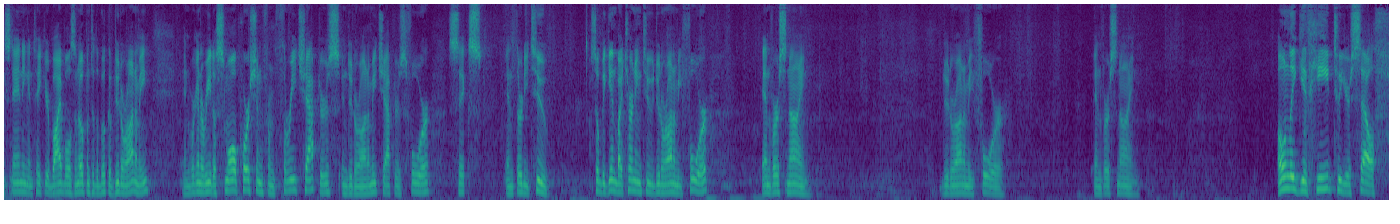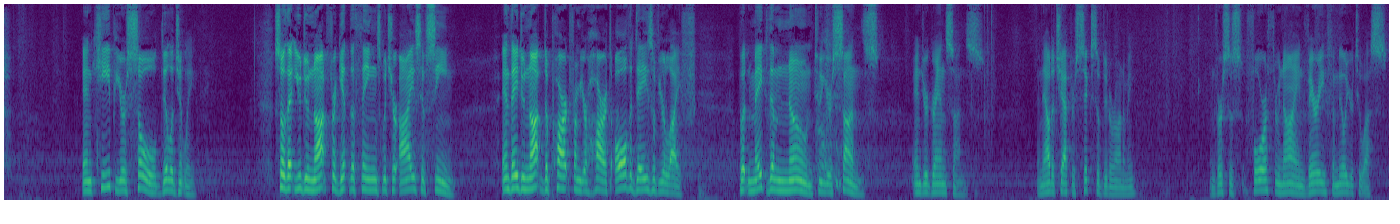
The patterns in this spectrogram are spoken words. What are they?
standing and take your Bibles and open to the book of Deuteronomy. And we're going to read a small portion from three chapters in Deuteronomy chapters 4, 6, and 32. So begin by turning to Deuteronomy 4 and verse 9. Deuteronomy 4 and verse 9. Only give heed to yourself and keep your soul diligently, so that you do not forget the things which your eyes have seen, and they do not depart from your heart all the days of your life, but make them known to your sons and your grandsons. And now to chapter 6 of Deuteronomy, and verses 4 through 9, very familiar to us.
